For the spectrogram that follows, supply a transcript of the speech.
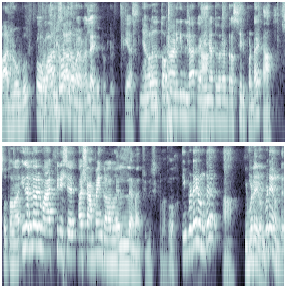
വാർഡ്രോബ് വിശാലമായിട്ട് ചെയ്തിട്ടുണ്ട്. യെസ് ഞങ്ങൾ തുറന്നു കാണിക്കുന്നില്ല. കാര്യം ഇതിനകത്ത് വേറെ ഡ്രസ്സ് ഇരിപ്പുണ്ട്. സോ തുറന്ന ഇതെല്ലാം ഒരു മാറ്റ് ഫിനിഷ് ആ ഷാമ്പൈൻ കളർ എല്ലാം മാറ്റ് ഫിനിഷ് കളർ ഓ ഇവിടെയുണ്ട്. ഇവിടെയുണ്ട്. ഇവിടെയുണ്ട്.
